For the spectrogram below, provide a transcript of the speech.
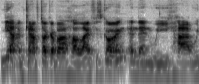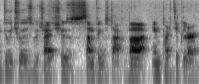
yeah, and kind of talk about how life is going. And then we have, we do choose, we try to choose something to talk about in particular.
